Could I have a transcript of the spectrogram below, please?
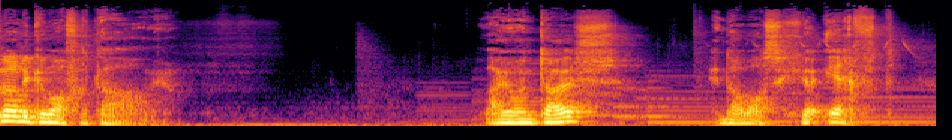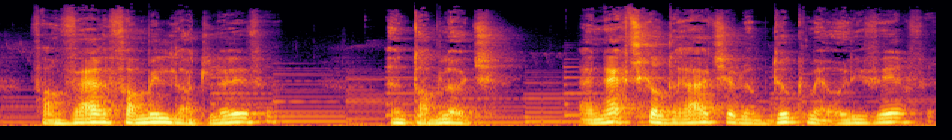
Dat ik hem wat vertalen. Wij waren thuis en dat was geërfd van verre familie uit Leuven een tableautje. Een echt schilderijtje op doek met olieverven.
